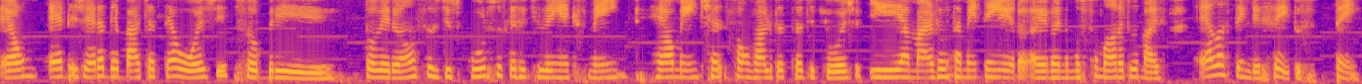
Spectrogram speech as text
é um, é, gera debate até hoje sobre tolerância, os discursos que a gente lê em X-Men realmente são válidos até de hoje. E a Marvel também tem a heroína muçulmana e tudo mais. Elas têm defeitos? Tem.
